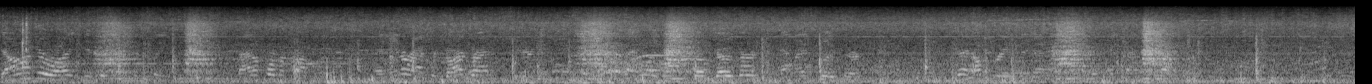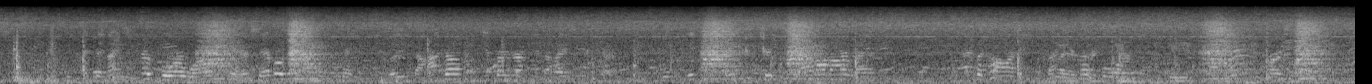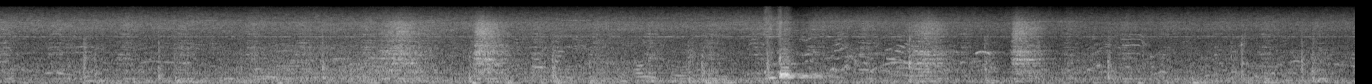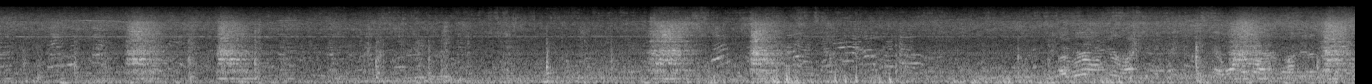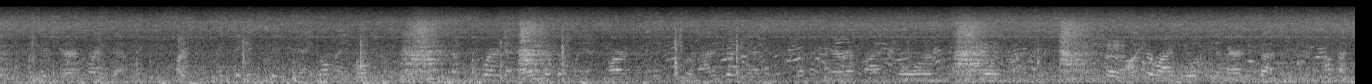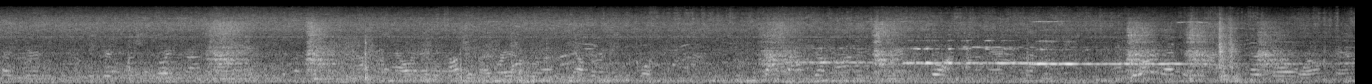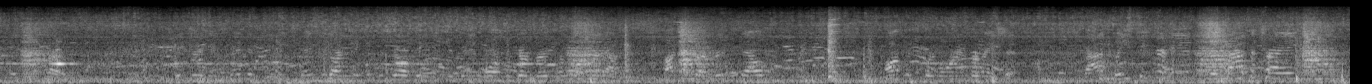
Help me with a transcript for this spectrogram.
Down on your right is the Justice League. Battle for Metropolis. And interact with Dark Rat Experience, from Joker Luthor to take fight. At the 1904 World Fair, several taken, including the hot dog, hamburger, and the. You can get your favorite treats down on our list at the colony. 1904 Over on your right, you at one of our funded events, the Sheriff Breakdown. Purchase a ticket to Mangle. This where the heirs of the plant are committed to providing good guests with a terrifying door On your right, you will see American Dutch. On that poster features 20 story drums an hour and it's also over at Delta Remaining Court. Southbound jump on the storm on American Dutch. On your left is the 1904 World Fair Catering Featuring extended seating, state-of-the-art ticket facility, which you can more for your group from Corporate County. Contact our group sales office for more information. Guys, please keep your hands inside the train.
